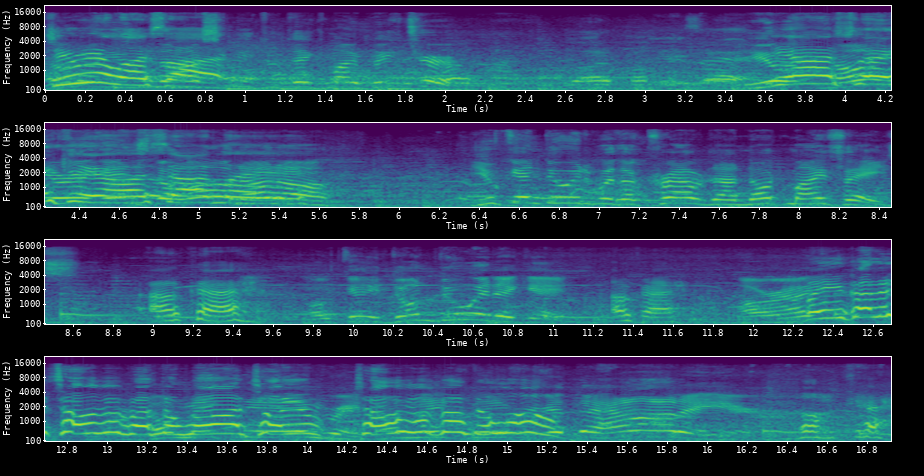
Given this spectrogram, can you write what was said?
Do you realize you didn't ask that? me to take my picture. You, Yes, no, thank you, the sadly. No, no. You can do it with a crowd, not my face. Okay, Okay, don't do it again. okay. All right. But you gotta tell them about Don't the law. Tell you, angry. tell Don't them about the law. Get the hell out of here. Okay.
